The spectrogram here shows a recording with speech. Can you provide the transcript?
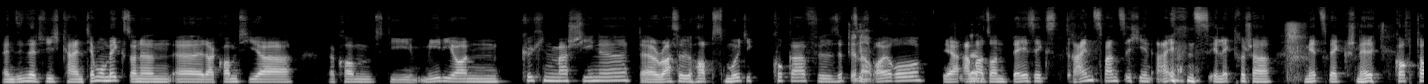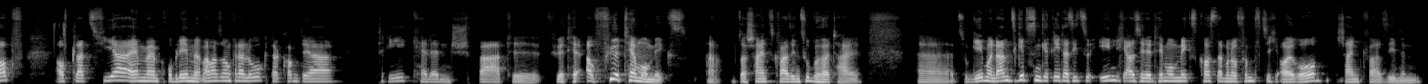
dann sehen sie natürlich keinen Thermomix, sondern äh, da kommt hier da kommt die Medion Küchenmaschine, der Russell Hobbs Multicooker für 70 genau. Euro, der genau. Amazon Basics 23 in 1 elektrischer Mehrzweck-Schnellkochtopf. Auf Platz 4 haben wir ein Problem im Amazon-Katalog, da kommt der Drehkellenspatel für, für Thermomix. Ah, das scheint quasi ein Zubehörteil äh, zu geben. Und dann gibt es ein Gerät, das sieht so ähnlich aus wie der Thermomix, kostet aber nur 50 Euro. Scheint quasi ein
